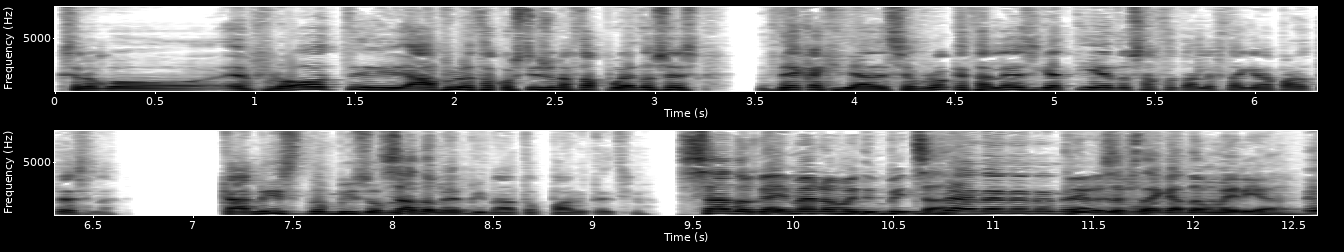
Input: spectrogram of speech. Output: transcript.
ξέρω εγώ, ευρώ, ότι αύριο θα κοστίζουν αυτά που έδωσες 10.000 ευρώ και θα λες γιατί έδωσα αυτά τα λεφτά για να πάρω Tesla. Κανείς νομίζω δεν Σαν το το- βλέπει να το πάρει τέτοιο. Σαν τον καημένο με την πίτσα. Ναι, ναι, ναι. ναι, ναι Πλήρωσε 7 ακριβώς. εκατομμύρια. Ε,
